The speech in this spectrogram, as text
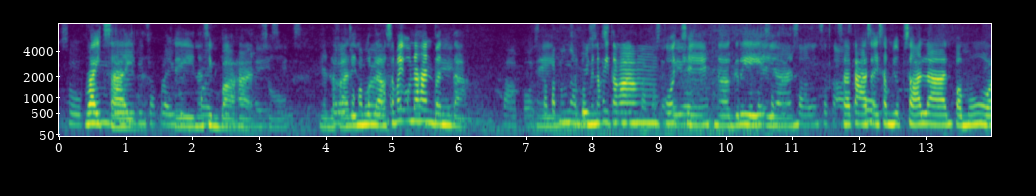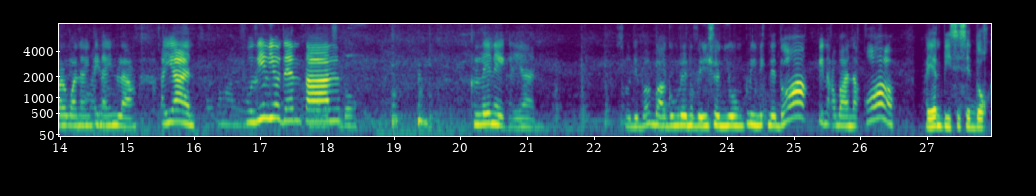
So, Right side. din sa private ay ng parking. simbahan. Yes, So, yes. yan, lakarin ka mo lang. Sa may unahan banda. Tapos, Okay. tapat ng So, number pag may nakita 16, kang kotse na gray, ayan. Sa taas. Ay samyupsalan, pamor, 199 lang. Ayan, So. Fulilio Dental. Clinic, ayan. So, di ba, bagong renovation yung clinic ni Doc. Kinakabahan ako. Ayan, busy si Doc.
